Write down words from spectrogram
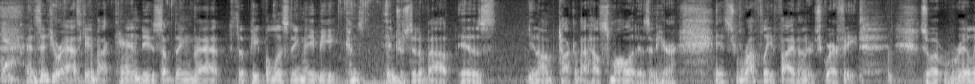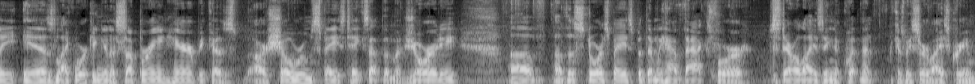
Yeah. And since you were asking about candies, something that the people listening may be con- interested about is, you know, I'm talking about how small it is in here. It's roughly 500 square feet. So it really is like working in a submarine here because our showroom space takes up the majority of of the store space, but then we have backs for sterilizing equipment because we serve ice cream.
